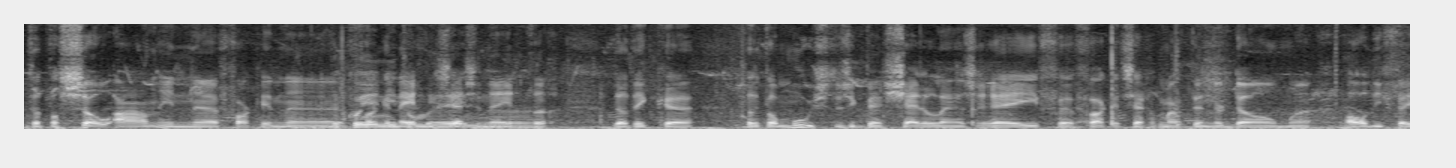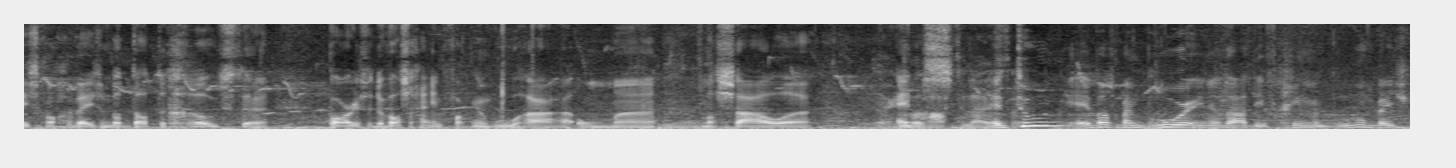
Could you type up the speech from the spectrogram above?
dat was zo aan in eh fucking, eh, kon je fucking niet omheen, 1996. Dat ik, eh, dat ik wel moest. Dus ik ben Shadowlands, Rave, eh, fuck it, zeg het maar, Thunderdome. al die feesten gewoon geweest, omdat dat de grootste parties Er was geen fucking woeha om massaal... en, toen was mijn broer inderdaad, die ging mijn broer een beetje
